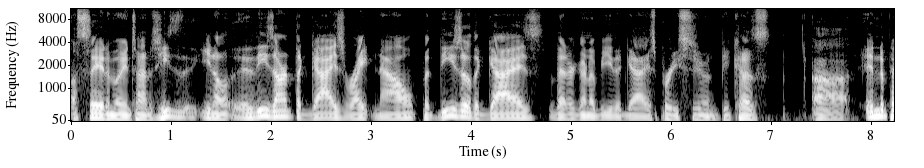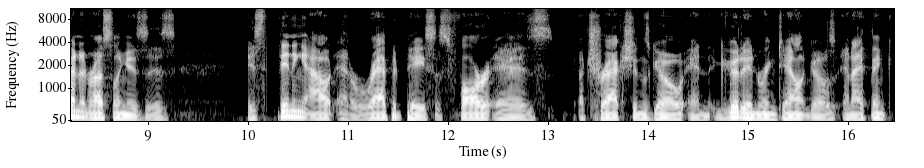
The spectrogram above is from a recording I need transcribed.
I'll say it a million times. He's, you know, these aren't the guys right now, but these are the guys that are going to be the guys pretty soon because uh, independent wrestling is is is thinning out at a rapid pace as far as attractions go and good in ring talent goes, and I think.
